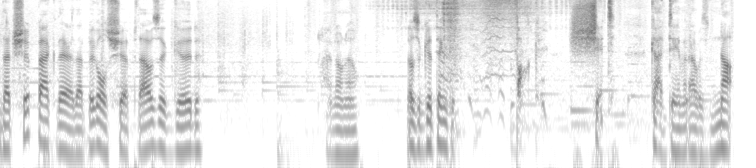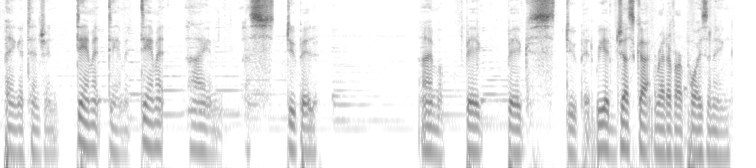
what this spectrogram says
That ship back there, that big old ship, that was a good I don't know. That was a good thing to Fuck. Shit. God damn it, I was not paying attention. Damn it, damn it, damn it. I am a stupid. I am a big, big stupid. We had just gotten rid of our poisoning.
